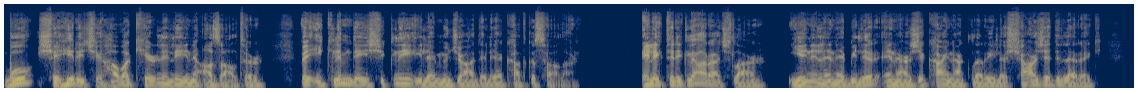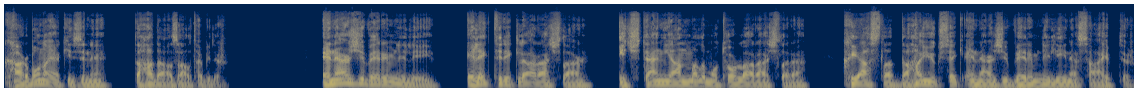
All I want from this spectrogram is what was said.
Bu şehir içi hava kirliliğini azaltır ve iklim değişikliği ile mücadeleye katkı sağlar. Elektrikli araçlar yenilenebilir enerji kaynakları ile şarj edilerek karbon ayak izini daha da azaltabilir. Enerji verimliliği Elektrikli araçlar, içten yanmalı motorlu araçlara kıyasla daha yüksek enerji verimliliğine sahiptir.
